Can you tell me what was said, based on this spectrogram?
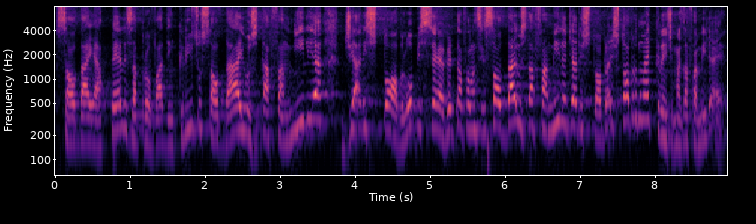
Saudai a Peles, aprovada em Cristo, saudai os da família de Aristóbulo. Observe, ele está falando assim: saudai os da família de Aristóbulo. Aristóbulo não é crente, mas a família é.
